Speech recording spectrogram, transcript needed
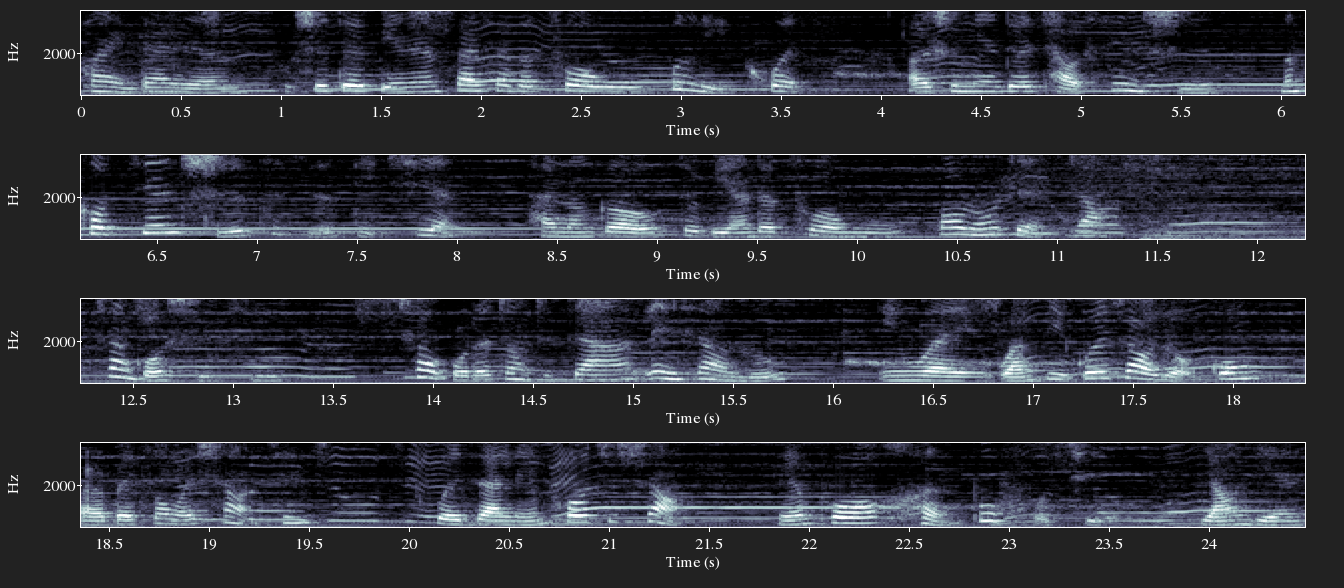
宽以待人，不是对别人犯下的错误不理会。而是面对挑衅时，能够坚持自己的底线，还能够对别人的错误包容忍让。战国时期，赵国的政治家蔺相如，因为完璧归赵有功而被封为上卿，位在廉颇之上。廉颇很不服气，扬言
